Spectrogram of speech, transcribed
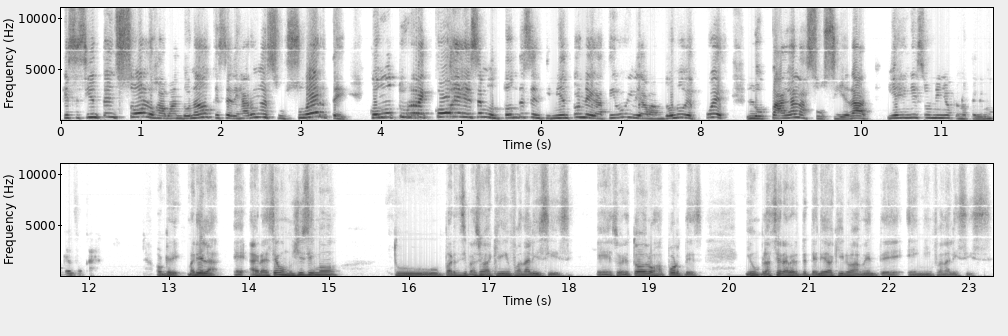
que se sienten solos, abandonados, que se dejaron a su suerte. ¿Cómo tú recoges ese montón de sentimientos negativos y de abandono después? Lo paga la sociedad y es en esos niños que nos tenemos que enfocar. Ok, Mariela, eh, agradecemos muchísimo tu participación aquí en Infoanálisis, eh, sobre todo los aportes, y un placer haberte tenido aquí nuevamente en Infoanálisis.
